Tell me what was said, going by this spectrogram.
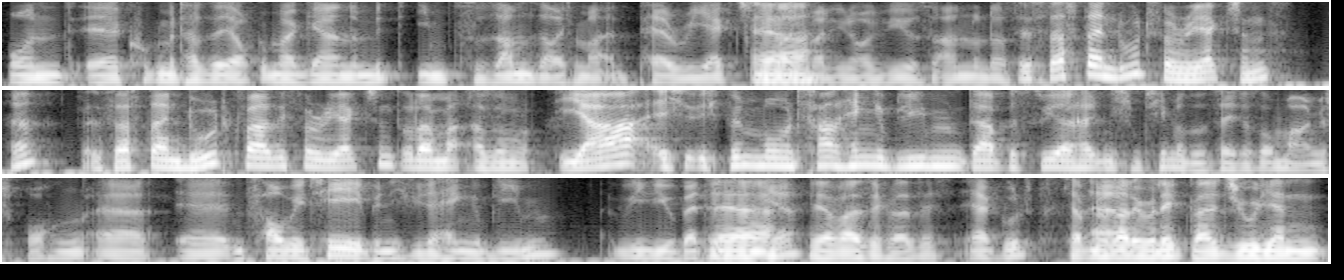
Und er guckt mir tatsächlich auch immer gerne mit ihm zusammen, sag ich mal, per Reaction, Ja. sag ich mal, die neuen Videos an. Und das Ist das dein Dude für Reactions? Hä? Ist das dein Dude quasi für Reactions? Oder also Ja, ich, ich bin momentan hängen geblieben, da bist du ja halt nicht im Thema, sonst hätte ich das auch mal angesprochen. Äh, äh, Im VBT bin ich wieder hängen geblieben. Video Battle ja, Turnier. ja, weiß ich, weiß ich. Ja, gut. Ich habe mir Ähm, gerade überlegt, weil Julian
